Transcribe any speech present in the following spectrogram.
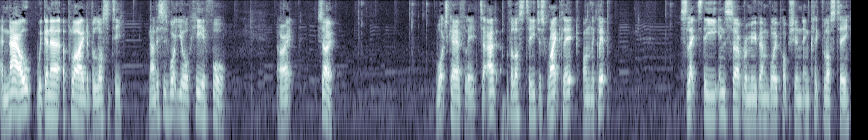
And now we're going to apply the velocity. Now this is what you're here for. Alright, so watch carefully. To add velocity, just right click on the clip. Select the insert remove envelope option and click velocity.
